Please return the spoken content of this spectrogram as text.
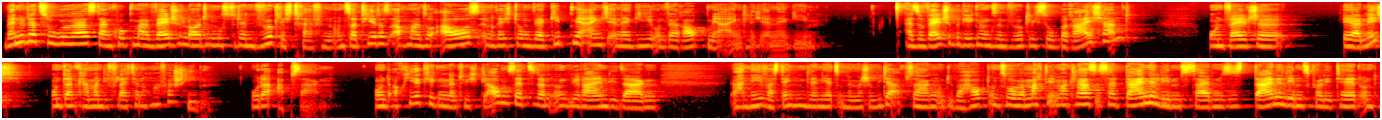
Wenn du dazugehörst, dann guck mal, welche Leute musst du denn wirklich treffen und sortiere das auch mal so aus in Richtung, wer gibt mir eigentlich Energie und wer raubt mir eigentlich Energie. Also welche Begegnungen sind wirklich so bereichernd und welche eher nicht Und dann kann man die vielleicht ja nochmal verschieben oder absagen. Und auch hier kicken natürlich Glaubenssätze dann irgendwie rein, die sagen, ach nee, was denken die denn jetzt und wenn wir schon wieder absagen und überhaupt und so. Aber mach dir immer klar, es ist halt deine Lebenszeit und es ist deine Lebensqualität und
